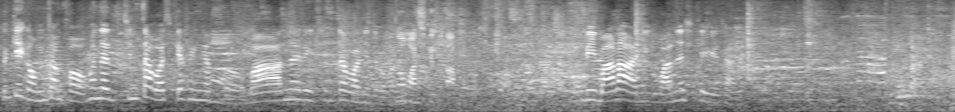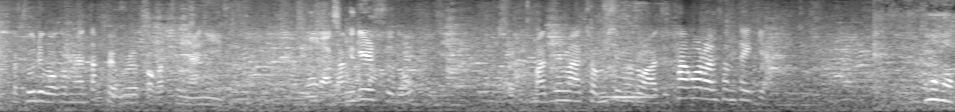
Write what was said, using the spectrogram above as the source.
크기가 엄청 커. 근데 진짜 맛있게 생겼어. 마늘이 진짜 많이 들어가. 너무 맛있겠다. 우리 마라 아니고 마늘 시키길 잘했어. 그러니까 둘이 먹으면 딱 배부를 것 같은 양이 너무 맛있겠다. 남길 수도 마지막 점심으로 아주 탁월한 선택이야. 어머머,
